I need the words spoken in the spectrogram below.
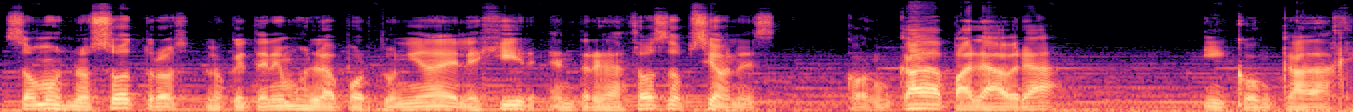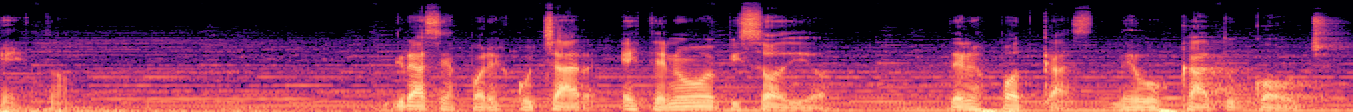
somos nosotros los que tenemos la oportunidad de elegir entre las dos opciones, con cada palabra y con cada gesto. Gracias por escuchar este nuevo episodio de los podcasts de Busca tu Coach.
